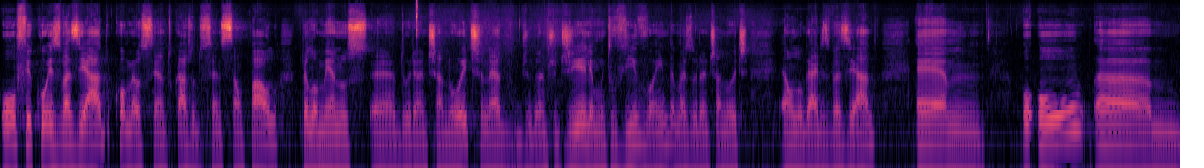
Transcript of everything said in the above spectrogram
ou ficou esvaziado, como é o centro, caso do centro de São Paulo, pelo menos é, durante a noite, né? durante o dia ele é muito vivo ainda, mas durante a noite é um lugar esvaziado. É, Ou, uh,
